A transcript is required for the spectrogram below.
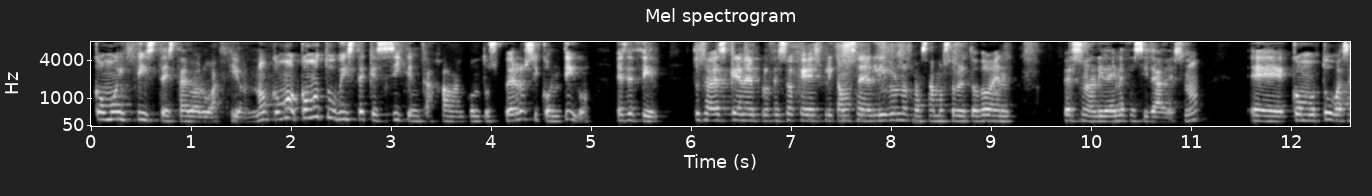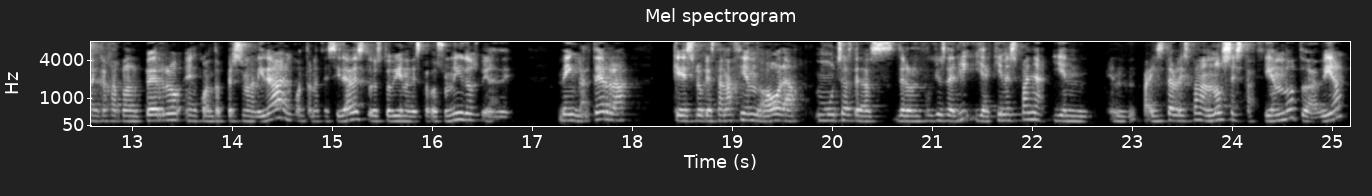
¿cómo hiciste esta evaluación, ¿no? ¿Cómo, ¿Cómo tuviste que sí que encajaban con tus perros y contigo? Es decir, tú sabes que en el proceso que explicamos en el libro nos basamos sobre todo en personalidad y necesidades, ¿no? Eh, cómo tú vas a encajar con el perro en cuanto a personalidad, en cuanto a necesidades. Todo esto viene de Estados Unidos, viene de, Inglaterra, que es lo que están haciendo ahora muchas de, las, de los refugios de allí. Y aquí en España y en, en países de habla hispana no se está haciendo todavía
